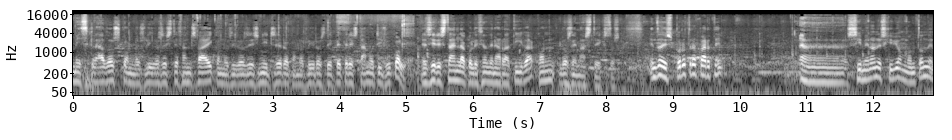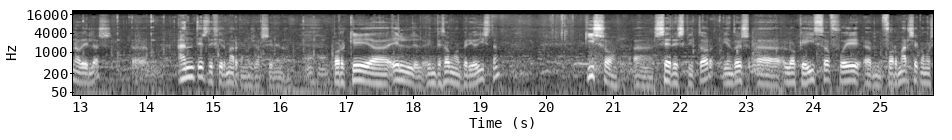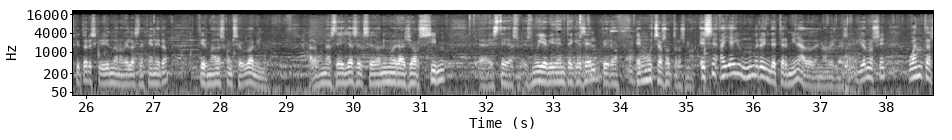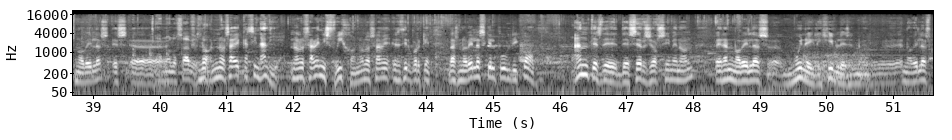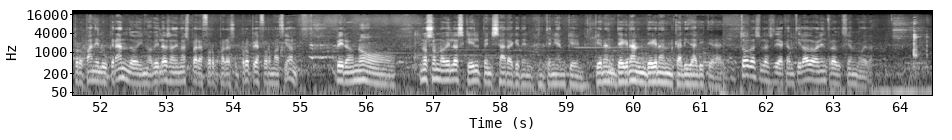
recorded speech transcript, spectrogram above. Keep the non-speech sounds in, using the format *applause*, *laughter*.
mezclados con los libros de Stefan Zweig, con los libros de Schnitzer o con los libros de Peter Stamot y. Es decir, está en la colección de narrativa con los demás textos. Entonces, por otra parte, uh, Simenon escribió un montón de novelas uh, antes de firmar como George Simenon, porque uh, él empezó como periodista, quiso ser escritor y entonces lo que hizo fue um, formarse como escritor escribiendo novelas de género firmadas con seudónimo. Algunas de ellas el seudónimo era George Sim, eh, este es, muy evidente que es él, pero en muchos otros no. Ese, ahí hay un número indeterminado de novelas. ¿eh? Yo no sé cuántas novelas es... Eh, no lo sabes. No, no sabe casi nadie. No lo sabe ni su hijo. No lo sabe. Es decir, porque las novelas que él publicó antes de, ser George Simenon eran novelas muy negligibles novelas pro pane lucrando y novelas además para, para su propia formación, pero no, no son novelas que él pensara que tenían que, que eran de gran, de gran calidad literaria. Todas las de Acantilado van en traducción nueva.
